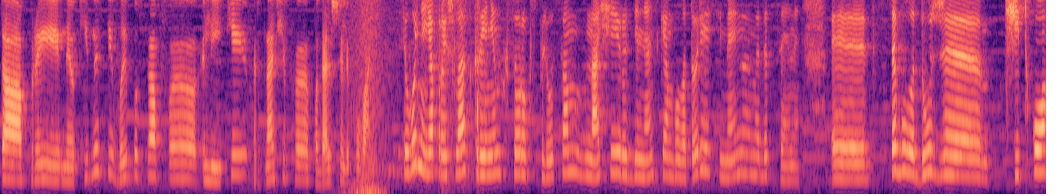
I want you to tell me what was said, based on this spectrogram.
та при необхідності виписав е, ліки, призначив е, подальше лікування. Сьогодні я пройшла скринінг 40 з плюсом в нашій роздільнянській амбулаторії сімейної медицини. Е, Все було дуже чітко.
